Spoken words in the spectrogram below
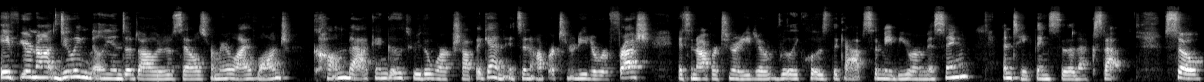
If you're not doing millions of dollars of sales from your live launch, come back and go through the workshop again. It's an opportunity to refresh, it's an opportunity to really close the gaps that maybe you're missing and take things to the next step. So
